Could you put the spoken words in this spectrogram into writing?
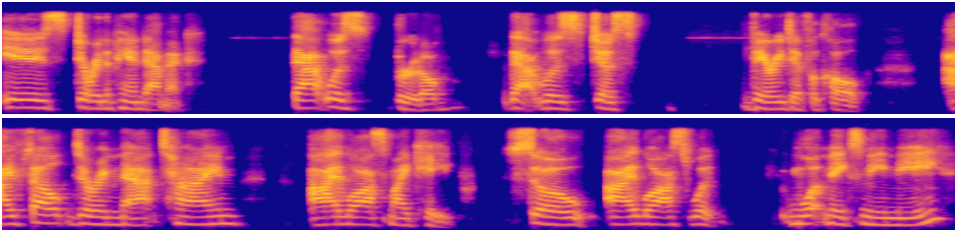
is during the pandemic. That was brutal. That was just very difficult. I felt during that time I lost my cape so I lost what what makes me me.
